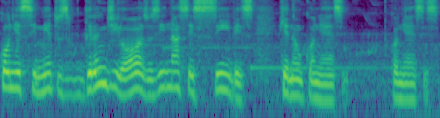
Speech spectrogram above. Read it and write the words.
conhecimentos grandiosos e inacessíveis que não conhece, conheces.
